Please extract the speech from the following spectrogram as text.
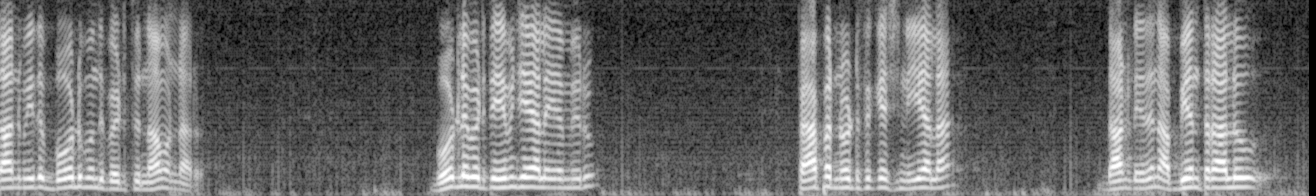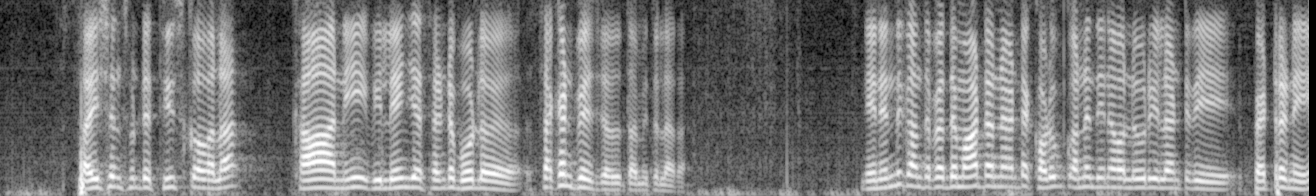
దాని మీద బోర్డు ముందు పెడుతున్నామన్నారు బోర్డులో పెడితే ఏం చేయాలయ్యా మీరు? పేపర్ నోటిఫికేషన్ ఇవ్వాలా దాంట్లో ఏదైనా అభ్యంతరాలు సజెషన్స్ ఉంటే తీసుకోవాలా? కానీ వీళ్ళు ఏం చేస్తారంటే బోర్డులో సెకండ్ పేజ్ చదువుతా మిత్రులారా. నేను ఎందుకు అంత పెద్ద మాట అన్నా అంటే కడుపు కన్న తినేవాళ్ళు ఇలాంటిది పెట్టరని.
